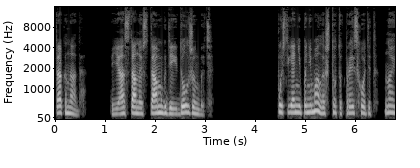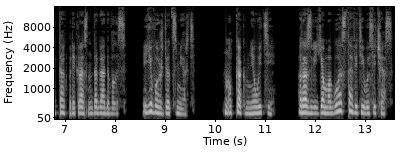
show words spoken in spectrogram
так надо. Я останусь там, где и должен быть. Пусть я не понимала, что тут происходит, но и так прекрасно догадывалась. Его ждет смерть. Ну как мне уйти? Разве я могу оставить его сейчас?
